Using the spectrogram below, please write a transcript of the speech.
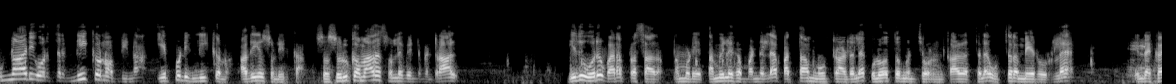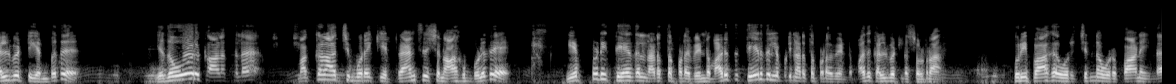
முன்னாடி ஒருத்தர் நீக்கணும் அப்படின்னா எப்படி நீக்கணும்? அதையும் சொல்லியிருக்காங்க. ஸோ சுருக்கமாக சொல்ல வேண்டும் என்றால் இது ஒரு வரப்பிரசாதம். நம்முடைய தமிழக மண்ணில் பத்தாம் நூற்றாண்டுல குலோத்தமன் சோழன் காலத்துல உத்தரமேரூர்ல இந்த கல்வெட்டு என்பது ஏதோ ஒரு காலத்துல மக்களாட்சி முறைக்கு டிரான்சிஷன் ஆகும் பொழுது எப்படி தேர்தல் நடத்தப்பட வேண்டும்? அடுத்து தேர்தல் எப்படி நடத்தப்பட வேண்டும்? அது கல்வெட்டுல சொல்றாங்க. குறிப்பாக ஒரு சின்ன ஒரு பானையில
